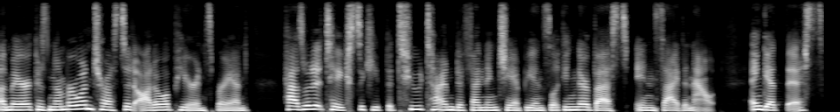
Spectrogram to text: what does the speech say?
America's number one trusted auto appearance brand, has what it takes to keep the two time defending champions looking their best inside and out. And get this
